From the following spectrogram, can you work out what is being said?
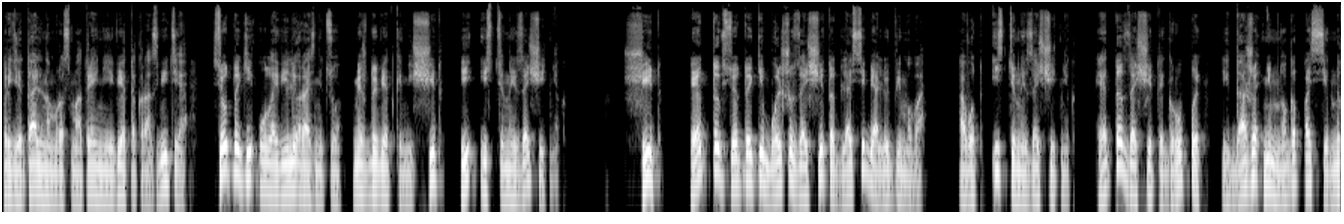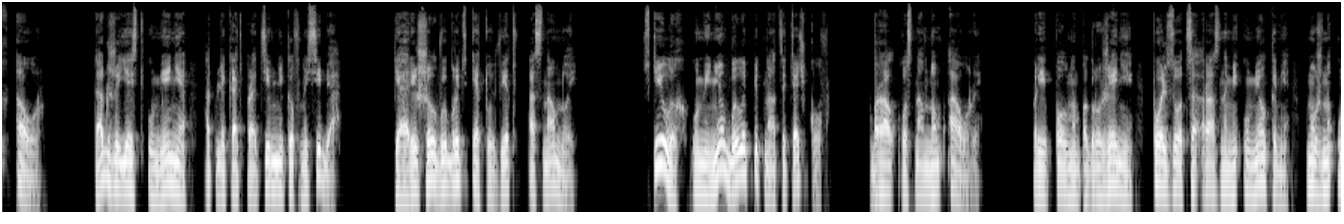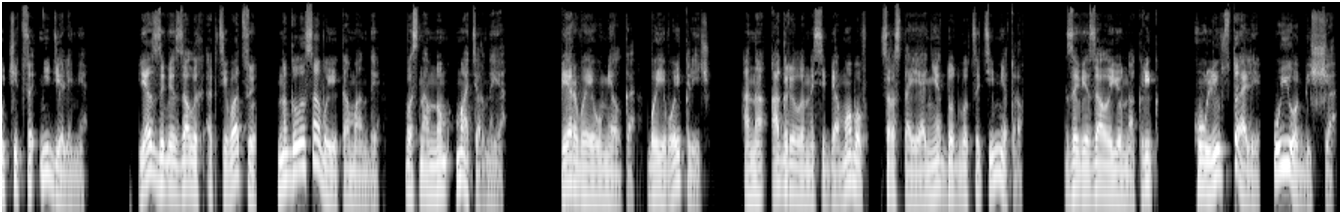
При детальном рассмотрении веток развития все-таки уловили разницу между ветками щит и истинный защитник. Щит – это все-таки больше защита для себя любимого, а вот истинный защитник – это защиты группы и даже немного пассивных аур. Также есть умение отвлекать противников на себя. Я решил выбрать эту ветвь основной. В скиллах у меня было 15 очков. Брал в основном ауры. При полном погружении пользоваться разными умелками нужно учиться неделями. Я завязал их активацию на голосовые команды, в основном матерные. Первая умелка – боевой клич. Она агрила на себя мобов с расстояния до 20 метров. Завязал ее на крик «Хули встали, уебища!».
